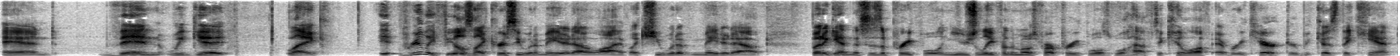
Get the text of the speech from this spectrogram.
and then we get like it really feels like Chrissy would have made it out alive. Like she would have made it out but again, this is a prequel, and usually, for the most part, prequels will have to kill off every character because they can't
